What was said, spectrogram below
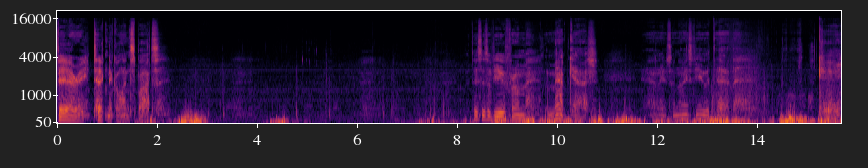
very technical in spots. But this is a view from the map cache. And it's a nice view at that. Okay.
